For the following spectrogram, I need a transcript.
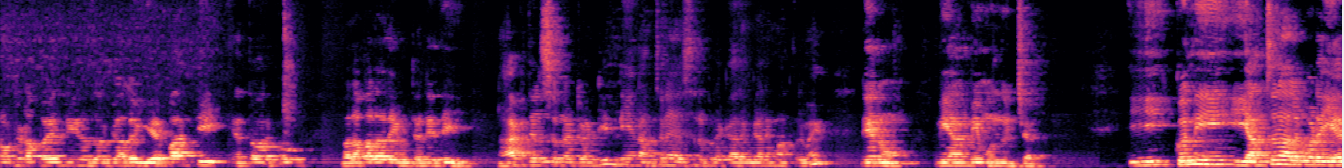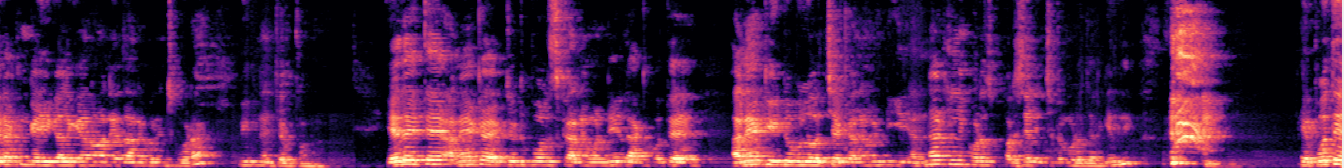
నూట డెబ్బై ఐదు నియోజకవర్గాలు ఏ పార్టీ ఎంతవరకు బలబలాలు ఏమిటనేది నాకు తెలుసున్నటువంటి నేను అంచనా వేసిన ప్రకారంగానే మాత్రమే నేను మీ మీ ముందు ఉంచాను. ఈ కొన్ని ఈ అంచనాలు కూడా ఏ రకంగా వేయగలిగాను అనే దాని గురించి కూడా మీకు నేను చెప్తున్నాను. ఏదైతే అనేక ఎగ్జిట్ పోల్స్ కానివ్వండి లేకపోతే అనేక యూట్యూబ్లో వచ్చే కానివ్వండి ఈ అన్నిటిని కూడా పరిశీలించడం కూడా జరిగింది. లేకపోతే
